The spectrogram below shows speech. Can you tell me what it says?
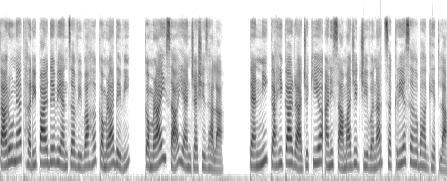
तारुण्यात हरिपाळदेव यांचा विवाह कमळादेवी कमळाईसा यांच्याशी झाला. त्यांनी काही काळ राजकीय आणि सामाजिक जीवनात सक्रिय सहभाग घेतला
